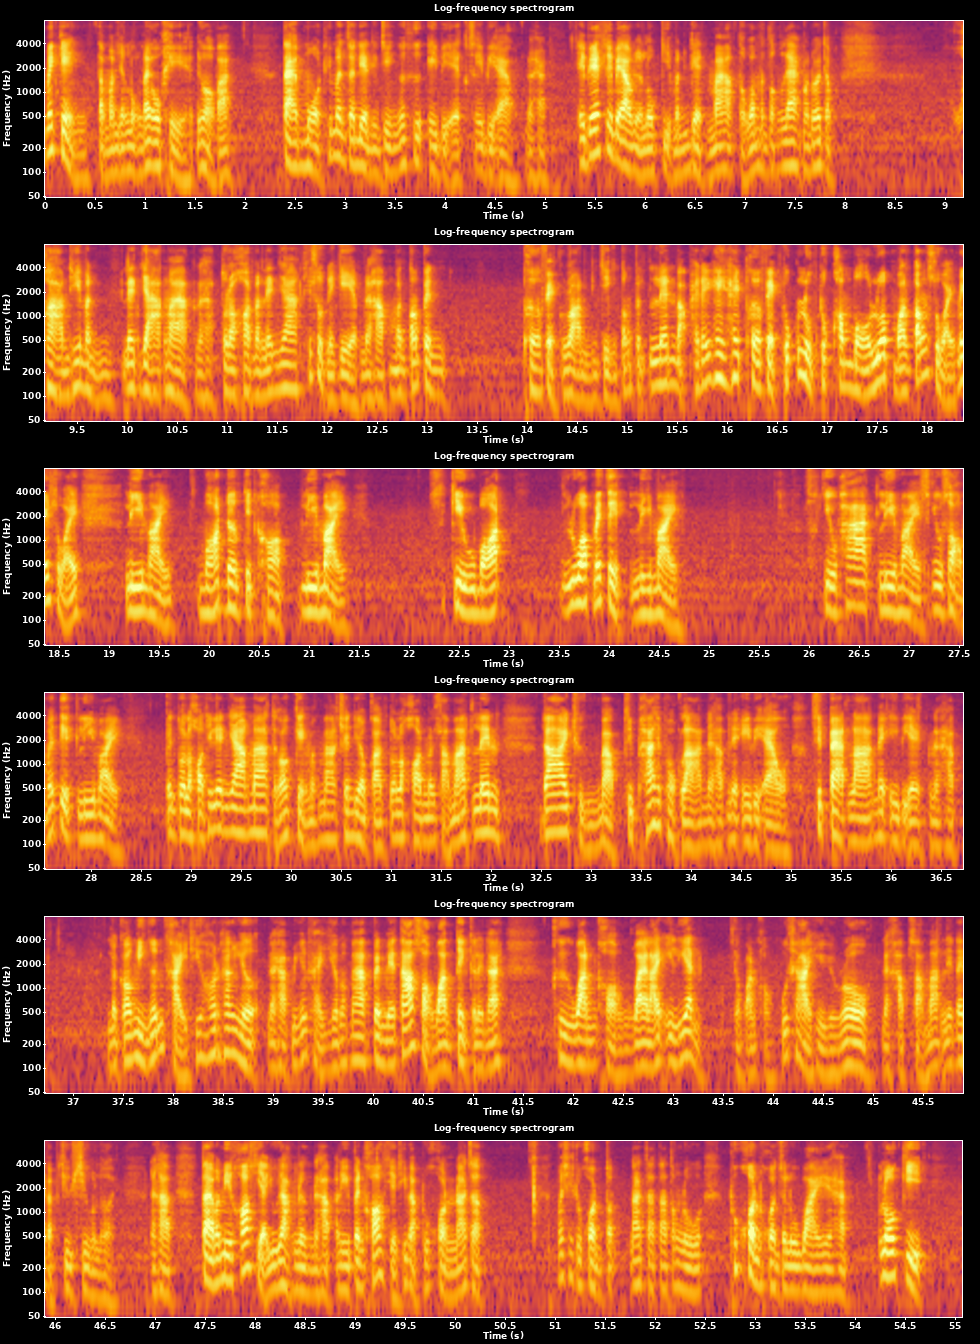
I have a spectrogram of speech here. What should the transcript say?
ไม่เก่งแต่มันยังลงได้โอเคนึกออกปะแต่โหมดที่มันจะเด่นจริงๆ ก็คือ ABX ABL นะครับ ABX ABL เนี่ยโลกิมันเด่นมาก แต่ว่ามันต้องแลกมาด้วยกับความที่มันเล่นยากมากนะครับ ตัวละครมันเล่นยากที่สุดในเกมนะครับ มันต้องเป็น perfect run จริงๆ ต้องเป็นเล่นแบบให้ได้ให้ให้ perfect ทุกลูกทุกคอมโบรวบมอนต้องสวยไม่สวย รีใหม่ บอสเดินติดขอบ รีใหม่ สกิลบอสรวบไม่ติด รีใหม่ สกิลพลาดรีใหม่ สกิลสองไม่ติด รีใหม่ เป็นตัวละครที่เล่นยากมาก แต่ก็เก่งมากๆ เช่นเดียวกัน ตัวละครมันสามารถเล่นได้ถึงแบบ 15-16 ล้านนะครับใน ABL 18 ล้านใน ABX นะครับแล้วก็มีเงื่อนไขที่ค่อนข้างเยอะนะครับ มีเงื่อนไขเยอะมากๆ เป็นเมตา2วันติดกันเลยนะ คือวันของไวไลท์เอเลียน กับวันของผู้ชายฮีโร่นะครับสามารถเล่นได้แบบชิวๆเลยนะครับแต่มันมีข้อเสียอยู่อย่างหนึ่งนะครับ อันนี้เป็นข้อเสียที่แบบทุกคนน่าจะไม่ใช่ทุกคนตน่าจะต้องรู้ ทุกคนควรจะรู้ไว้นะครับโลกิ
